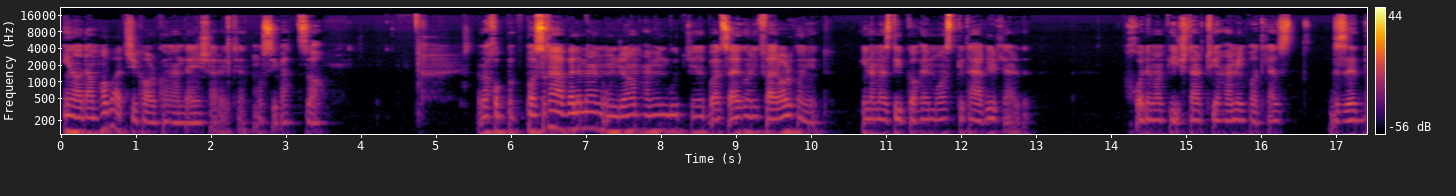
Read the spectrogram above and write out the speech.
این آدم ها باید چی کار کنن در این شرایط مصیبت زا؟ و خب پاسخ اول من اونجا هم همین بود که باید سعی کنید فرار کنید. اینم از دیدگاه ماست که تغییر کرده. خود من پیشتر توی همین پادکست ضد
